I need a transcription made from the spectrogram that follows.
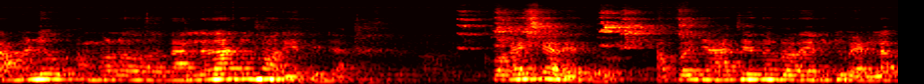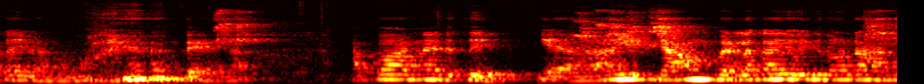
തമിഴ് നമ്മൾ നല്ലതായിട്ടൊന്നും അറിയത്തില്ല. കുറേശ്ശെ അറിയത്തുള്ളൂ. അപ്പോൾ ഞാൻ ചെന്നിട്ട് പറയാം എനിക്ക് വെള്ളക്കായ് വേണമെന്ന് പറയാം തേങ്ങ. അപ്പോൾ അണ്ണ എടുത്ത് ഞാൻ വെള്ളക്കായ് ചോദിക്കുന്നതുകൊണ്ട് അണ്ണ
